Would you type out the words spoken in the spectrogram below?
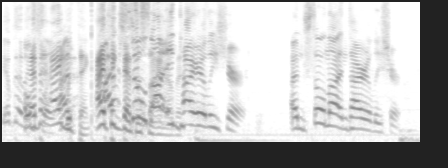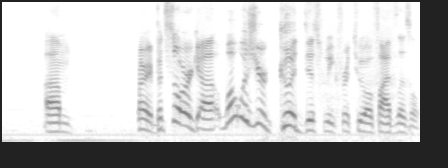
Yep, I, Hopefully. I would think. I think I'm that's still a sign not entirely sure. I'm still not entirely sure. Um, all right, but Sorg, uh, what was your good this week for 205 Lizzle?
